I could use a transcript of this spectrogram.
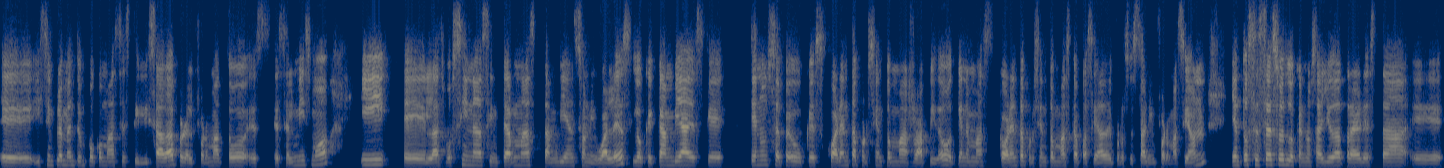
eh, y simplemente un poco más estilizada, pero el formato es, es el mismo y eh, las bocinas internas también son iguales. Lo que cambia es que tiene un CPU que es 40% más rápido o tiene más 40% más capacidad de procesar información. Y entonces eso es lo que nos ayuda a traer esta eh,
